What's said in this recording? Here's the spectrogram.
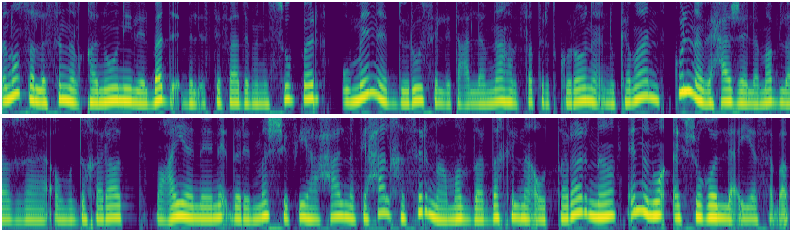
لنوصل للسن القانوني للبدء بالاستفادة من السوبر. ومن الدروس اللي تعلمناها بفترة كورونا إنه كمان كلنا بحاجة لمبلغ أو مدخرات معينة نقدر نمشي فيها حالنا في حال خسرنا مصدر دخلنا أو اضطررنا إنه نوقف شغل لأي سبب.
